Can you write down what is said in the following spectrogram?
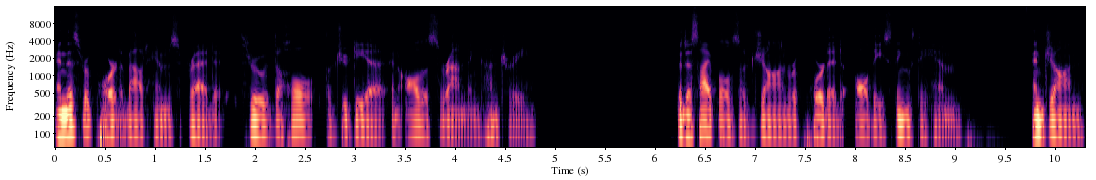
And this report about him spread through the whole of Judea and all the surrounding country. The disciples of John reported all these things to him, and John,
